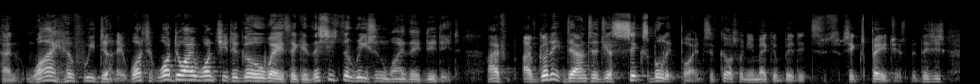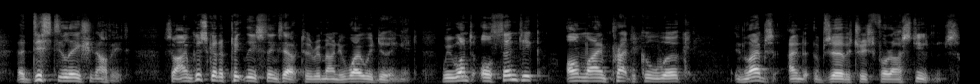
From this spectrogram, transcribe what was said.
and why have we done it? What, what do I want you to go away thinking? This is the reason why they did it. I've, I've got it down to just six bullet points. Of course, when you make a bid, it's six pages, but this is a distillation of it. So I'm just going to pick these things out to remind you why we're doing it. We want authentic online practical work in labs and observatories for our students.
